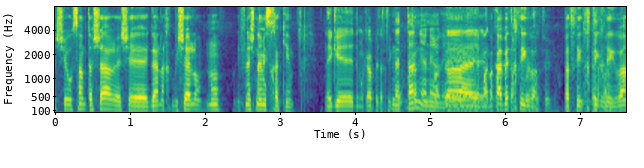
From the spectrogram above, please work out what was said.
שהוא שם את השער אה, שגנח בישל לו? נו, לפני שני משחקים. נגד מכבי פתח תקווה. נתניה, נראה לי. אה, אה, מכבי פתח תקווה. פתח תקווה.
